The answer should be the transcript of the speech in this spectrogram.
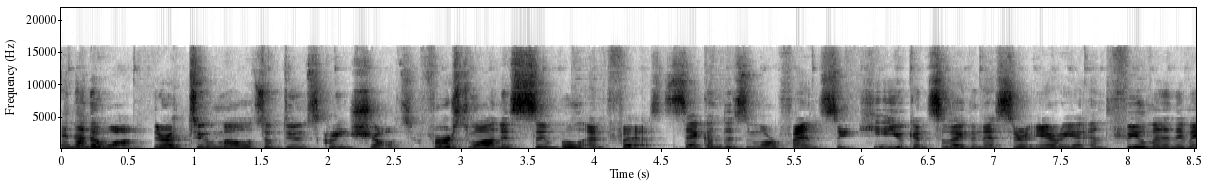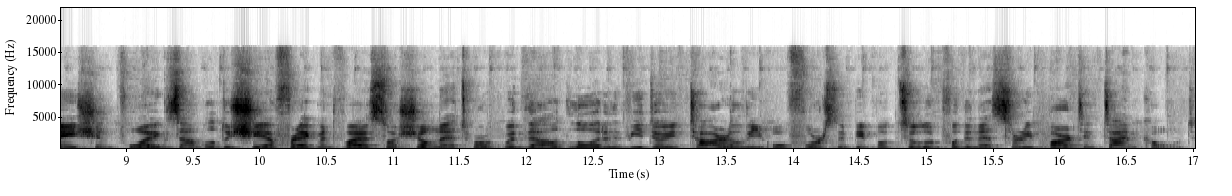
Another one. There are two modes of doing screenshots. First one is simple and fast, second is more fancy. Here you can select the necessary area and film an animation, for example to share a fragment via social network without loading video entirely or forcing people to look for the necessary part in timecode.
